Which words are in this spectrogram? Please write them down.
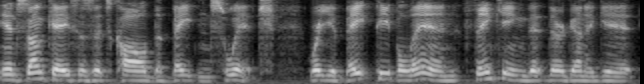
in some cases, it's called the bait and switch, where you bait people in thinking that they're going to get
